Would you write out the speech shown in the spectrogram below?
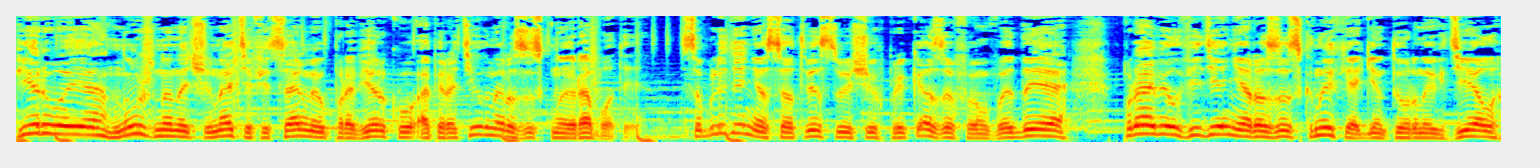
Первое, нужно начинать официальную проверку оперативно-розыскной работы. Соблюдение соответствующих приказов МВД, правил ведения разыскных и агентурных дел,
